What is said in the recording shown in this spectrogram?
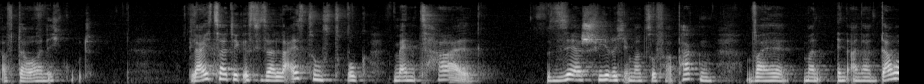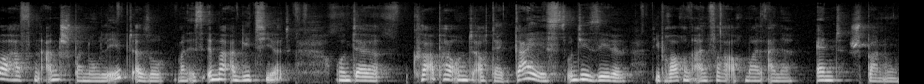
auf Dauer nicht gut. Gleichzeitig ist dieser Leistungsdruck mental sehr schwierig immer zu verpacken, weil man in einer dauerhaften Anspannung lebt, also man ist immer agitiert und der Körper und auch der Geist und die Seele, die brauchen einfach auch mal eine Entspannung.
